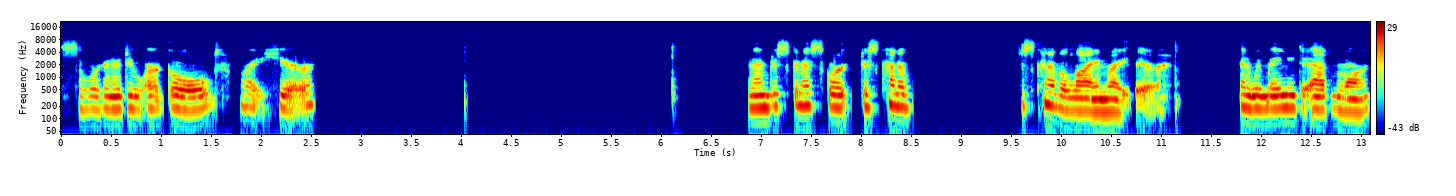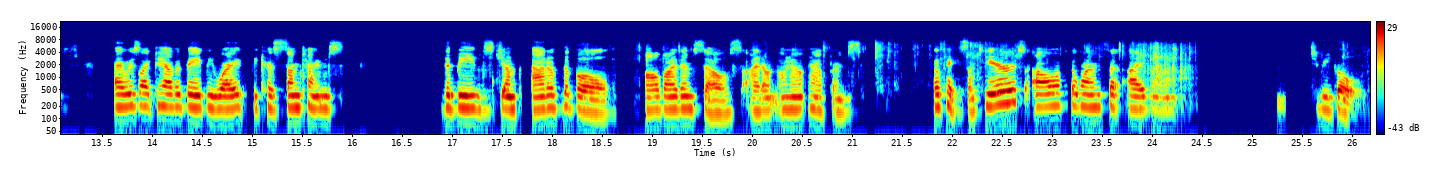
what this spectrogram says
So we're going to do our gold right here. And I'm just going to squirt just kind of just kind of a line right there. And we may need to add more. I always like to have a baby wipe because sometimes the beads jump out of the bowl all by themselves. I don't know how it happens. Okay, so here's all of the ones that I want to be gold.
